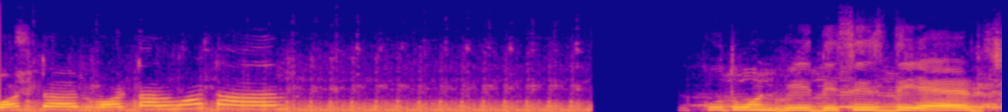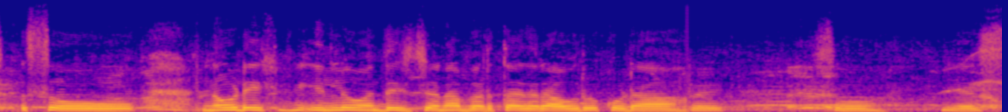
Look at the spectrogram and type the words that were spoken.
ವಾಟರ್ ವಾಟರ್ ವಾಟರ್! ಕೂತ್ಕೊಂಡ್ವಿ this is the edge so ನೋಡಿ, ಇಲ್ಲೂ ಒಂದಿಷ್ಟು ಜನ ಬರ್ತಾ ಇದ್ದಾರೆ ಅವರು ಕೂಡ. ಸೊ ಎಸ್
